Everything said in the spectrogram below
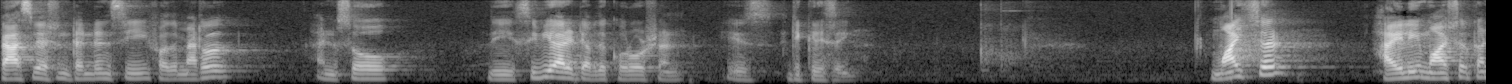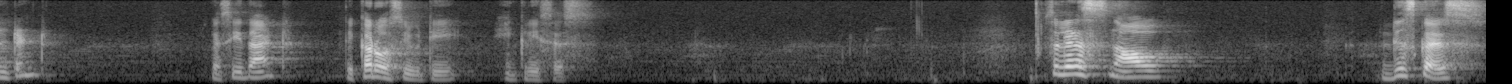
passivation tendency for the metal and so the severity of the corrosion is decreasing. Moisture, highly moisture content, you can see that the corrosivity increases. So, let us now discuss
